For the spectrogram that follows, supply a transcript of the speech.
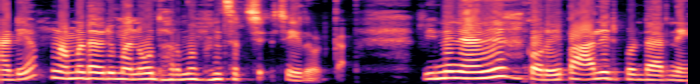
ആഡ് ചെയ്യാം. നമ്മുടെ ഒരു മനോധർമ്മം അനുസരിച്ച് ചെയ്ത് കൊടുക്കാം. പിന്നെ ഞാൻ കുറേ പാലിരിപ്പുണ്ടായിരുന്നേ.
